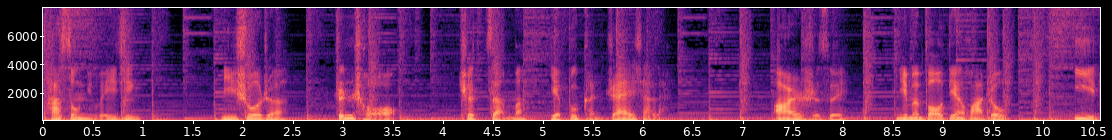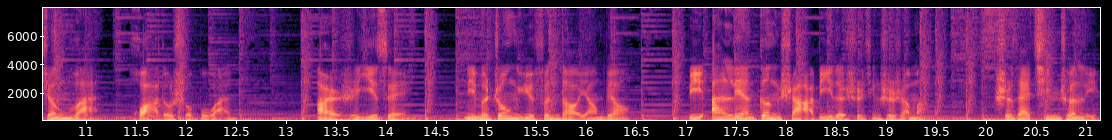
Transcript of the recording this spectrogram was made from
他送你围巾，你说着真丑，却怎么也不肯摘下来。二十岁，你们煲电话粥，一整晚话都说不完。二十一岁，你们终于分道扬镳。比暗恋更傻逼的事情是什么？是在青春里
